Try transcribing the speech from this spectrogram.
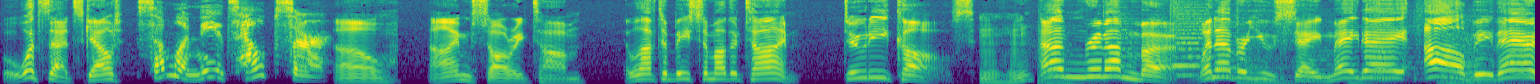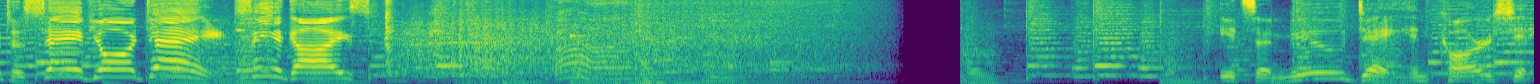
what's that, Scout? Someone needs help, sir. Oh, I'm sorry, Tom. It will have to be some other time. Duty calls. Mm hmm. And remember, whenever you say Mayday, I'll be there to save your day. See you guys. It's a new day in Car City,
